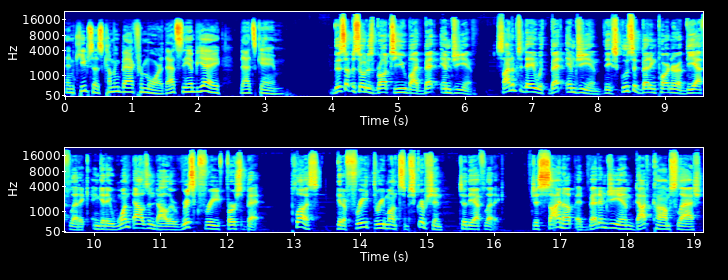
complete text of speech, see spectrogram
and keeps us coming back for more. That's the NBA. That's game. This episode is brought to you by BetMGM. Sign up today with BetMGM, the exclusive betting partner of The Athletic, and get a $1,000 risk free first bet. Plus, get a free three month subscription to The Athletic. Just sign up at betmgm.com slash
